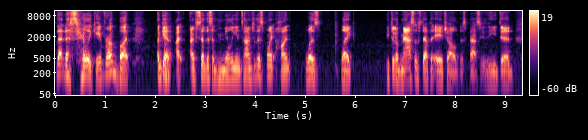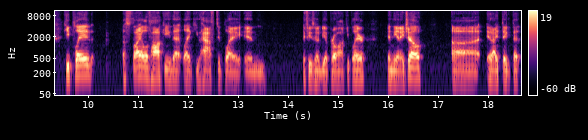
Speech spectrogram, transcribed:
that necessarily came from, but again, I, I've said this a million times at this point. Hunt was like he took a massive step to AHL this past season. He did he played a style of hockey that like you have to play in if he's going to be a pro hockey player in the NHL. Uh, and I think that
